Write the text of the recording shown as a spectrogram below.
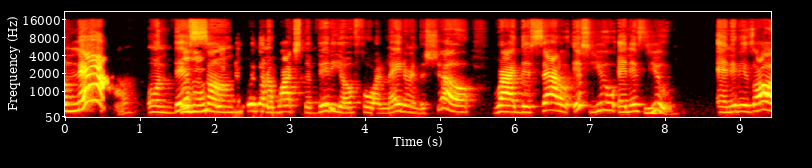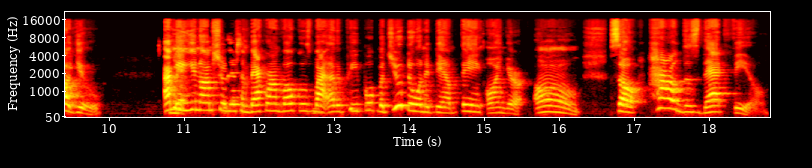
So now on this mm-hmm. song that we're gonna watch the video for later in the show, "Ride This Saddle," it's you and it's mm-hmm. you, and it is all you. I mean, you know, I'm sure there's some background vocals by other people, but you're doing the damn thing on your own. So, how does that feel?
